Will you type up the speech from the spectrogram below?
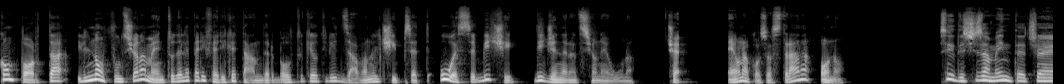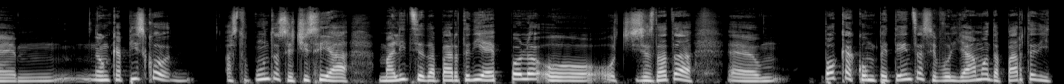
comporta il non funzionamento delle periferiche Thunderbolt che utilizzavano il chipset USB-C di generazione 1. Cioè, è una cosa strana o no? Sì, decisamente. Cioè, mm, non capisco a questo punto se ci sia malizia da parte di Apple o, o ci sia stata eh, poca competenza, se vogliamo, da parte di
